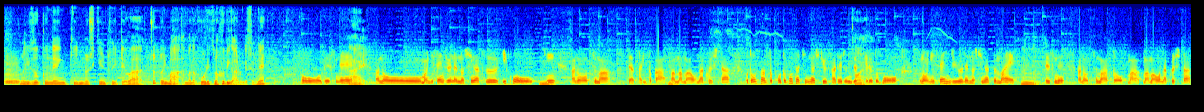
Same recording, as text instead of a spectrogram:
うん、遺族年金の支給についてはちょっと今まだ法律の不備があるんですよね。そうですね、はい、あのまあ、2010年の4月以降に、うん、あの妻であったりとか、まあ、ママを亡くしたお父さんと子供たちには支給されるんですけれども、はいその2014年の4月前ですね、うん、あの妻と、まあ、ママを亡くした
